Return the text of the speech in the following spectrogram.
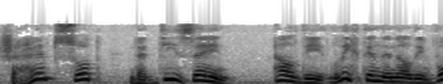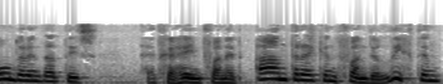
Shehem Sod, dat die zijn, al die lichten en al die wonderen, dat is het geheim van het aantrekken van de lichten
